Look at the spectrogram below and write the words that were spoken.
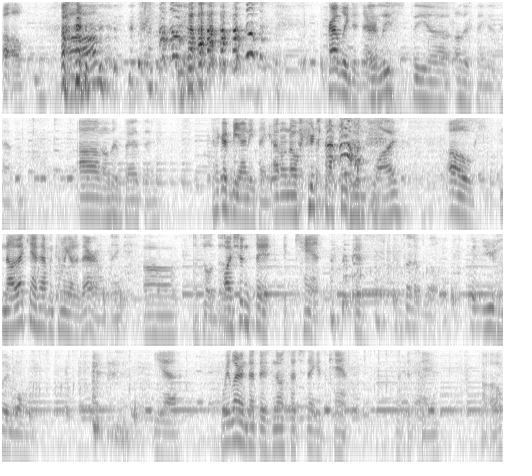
Uh oh. Um, Probably deserved. at least the uh, other thing didn't happen. um, Other bad thing. that could be anything. I don't know what you're talking Did about. fly? Oh, no, that can't happen coming out of there. I don't think. Uh, Until it does. Well, I shouldn't say it. It can't, because Then it will. It usually won't. yeah, we learned that there's no such thing as can't with this game. Uh oh.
